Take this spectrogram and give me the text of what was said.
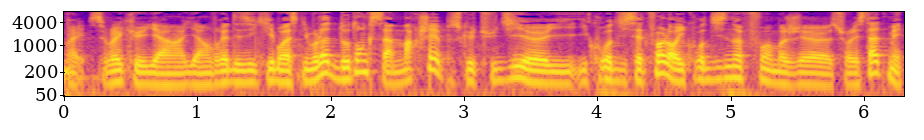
Ouais, c'est vrai qu'il y, y, a un vrai déséquilibre à ce niveau-là, d'autant que ça marchait, parce que tu dis euh, il, court 17 fois, alors il court 19 fois, moi j'ai euh, sur les stats, mais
